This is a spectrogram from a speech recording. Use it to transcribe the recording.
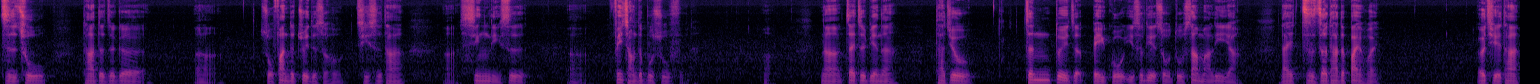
指出他的这个呃所犯的罪的时候，其实他啊心里是啊非常的不舒服的啊。那在这边呢，他就针对着北国以色列首都撒玛利亚来指责他的败坏，而且他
